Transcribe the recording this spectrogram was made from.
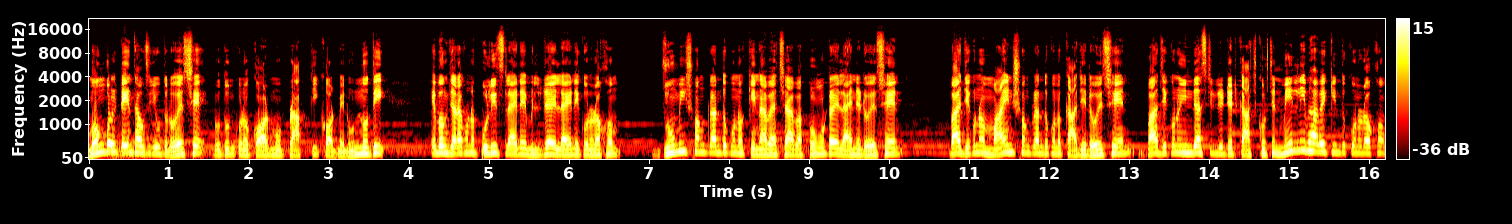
মঙ্গল টেন্থ হাউসে যেহেতু রয়েছে, নতুন কোনো কর্ম, প্রাপ্তি, কর্মের উন্নতি এবং যারা কোনো পুলিশ লাইনে মিলিটারি লাইনে কোনো রকম জমি সংক্রান্ত কোনো কেনা বেচা বা প্রমোটারি লাইনে রয়েছেন, বা যে কোনো মাইন্ড সংক্রান্ত কোনো কাজে রয়েছেন, বা যে কোনো ইন্ডাস্ট্রি রিলেটেড কাজ করছেন মেনলিভাবে কিন্তু কোনো রকম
